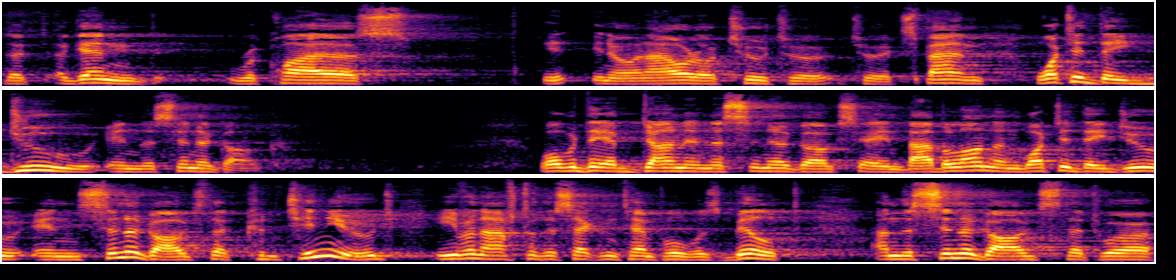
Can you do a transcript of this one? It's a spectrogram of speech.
that, again, requires you know, an hour or two to, to expand. What did they do in the synagogue? What would they have done in a synagogue, say, in Babylon? And what did they do in synagogues that continued even after the Second Temple was built and the synagogues that were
